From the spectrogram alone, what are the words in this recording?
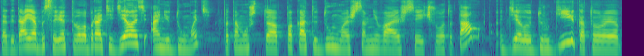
тогда я бы советовала брать и делать, а не думать, потому что пока ты думаешь, сомневаешься и чего-то там, делают другие, которые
